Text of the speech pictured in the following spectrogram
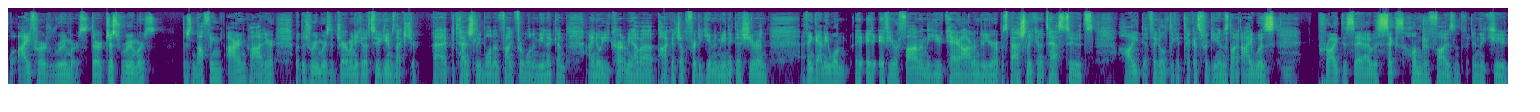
well, I've heard rumors. They're just rumors there's nothing ironclad here, but there's rumours that Germany could have two games next year, uh, potentially one in Frankfurt, one in Munich. And I know you currently have a package up for the game in Munich this year. And I think anyone, if, you're a fan in the UK, Ireland, or Europe especially, can attest to it's how difficult to get tickets for games now. I was proud to say I was 600,000 in the queue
